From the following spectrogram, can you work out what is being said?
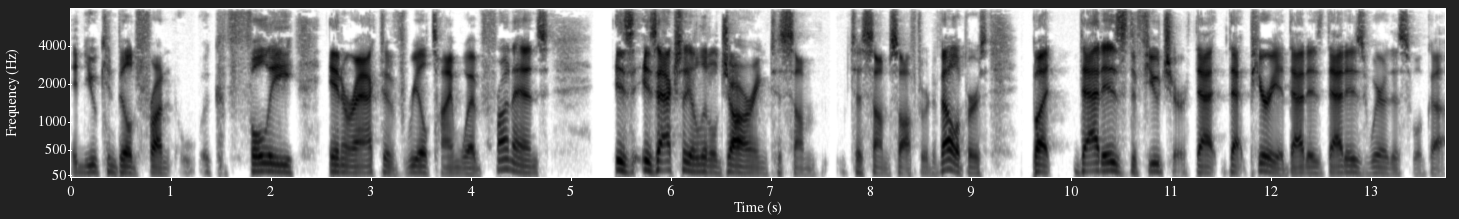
and you can build front fully interactive real time web front ends is is actually a little jarring to some to some software developers but that is the future that that period that is that is where this will go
